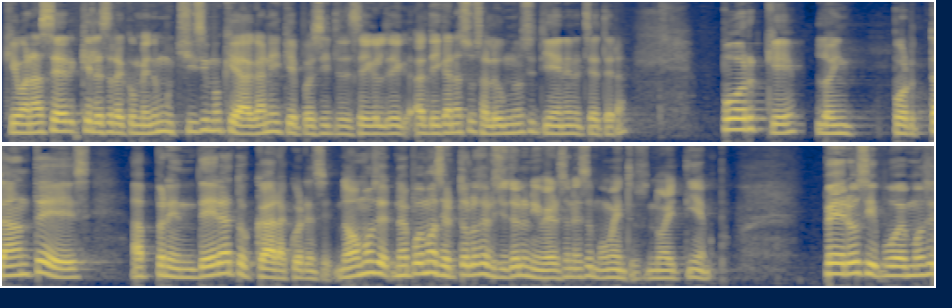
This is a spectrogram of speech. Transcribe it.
que van a hacer, que les recomiendo muchísimo que hagan y que pues si les dig- digan a sus alumnos si tienen, etcétera. Porque lo importante es aprender a tocar, acuérdense. No, podemos hacer todos los ejercicios del universo en ese momento, no hay tiempo. Pero sí, podemos,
